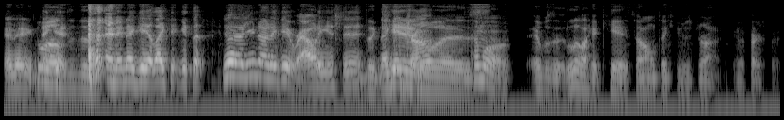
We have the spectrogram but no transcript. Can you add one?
and they, they Well, get, the- and then they get like they get the, yeah, you know, they get rowdy and shit, the they kid get drunk. was Come on, It was it looked like a kid, so I don't think he was drunk in the first place.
